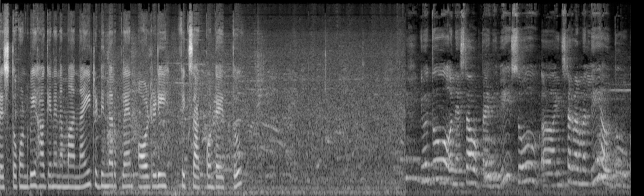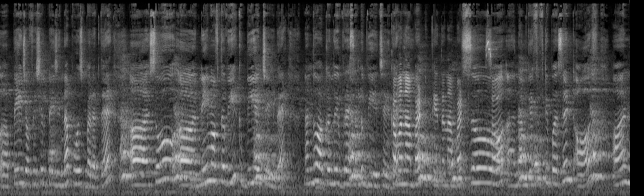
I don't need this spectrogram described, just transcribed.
ರೆಸ್ಟ್ ತೊಗೊಂಡ್ವಿ. ಹಾಗೆಯೇ ನಮ್ಮ night dinner plan already fix ಹಾಕ್ಕೊಂಡೇ ಇತ್ತು. ಇವತ್ತು ನೆಸ್ಟಾ ಹೋಗ್ತಾ ಇದ್ದೀವಿ. ಸೊ ಇನ್ಸ್ಟಾಗ್ರಾಮಲ್ಲಿ ಅವ್ರದ್ದು ಪೇಜ್ ಅಫಿಷಿಯಲ್ ಪೇಜಿಂದ ಪೋಸ್ಟ್ ಬರುತ್ತೆ. So name of the week B H A ಇದೆ. ನಂದು ಅಕ್ಕಂದು ಇಬ್ಬರ ಹೆಸರು B H I Kavana Bhat Ketana Bhat. So ನಮಗೆ fifty percent off on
